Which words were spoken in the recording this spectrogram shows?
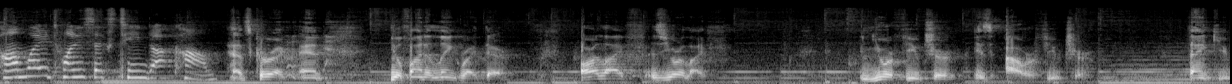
Conway2016.com. That's correct. And you'll find a link right there. Our life is your life. And your future is our future. Thank you.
